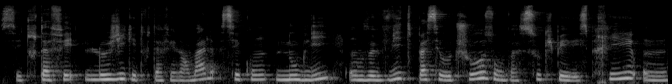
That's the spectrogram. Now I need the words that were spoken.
c'est tout à fait logique et tout à fait normal, c'est qu'on oublie, on veut vite passer à autre chose, on va s'occuper l'esprit, on,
